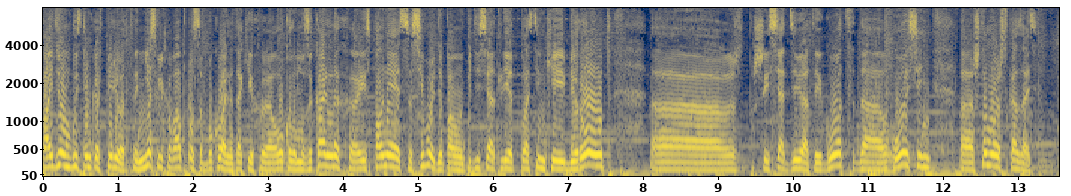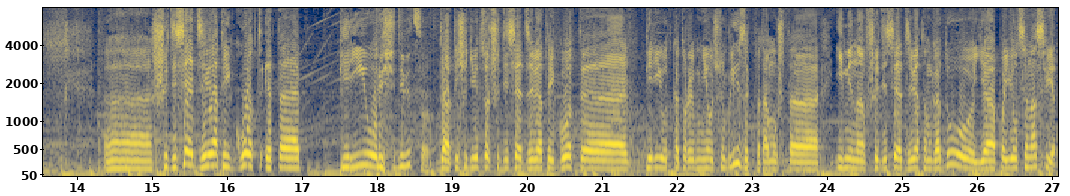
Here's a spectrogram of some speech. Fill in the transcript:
Пойдем быстренько вперед. Несколько вопросов, буквально таких около музыкальных. Исполняется сегодня, по-моему, 50 лет пластинки Abbey Road. 69 год, да, осень. Что можешь сказать? 69 э, год это период... 1900. Да, 1969 год, э, период, который мне очень близок, потому что именно в 69 году я появился на свет.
